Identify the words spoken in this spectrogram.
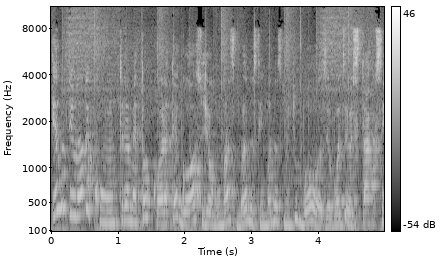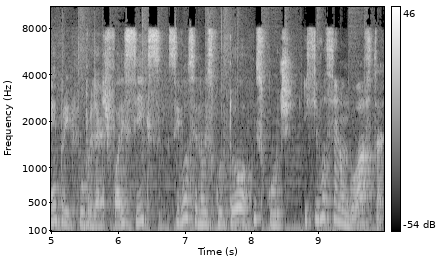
Eu não tenho nada contra metalcore, até gosto de algumas bandas, tem bandas muito boas. Eu vou eu destaco sempre o Project 46. Se você não escutou, escute. E se você não gosta,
